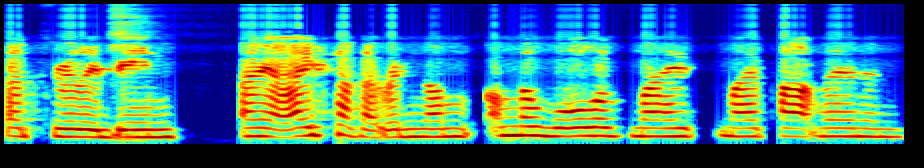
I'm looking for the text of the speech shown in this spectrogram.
that's really been. I mean, I used to have that written on, on the wall of my, my apartment, and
